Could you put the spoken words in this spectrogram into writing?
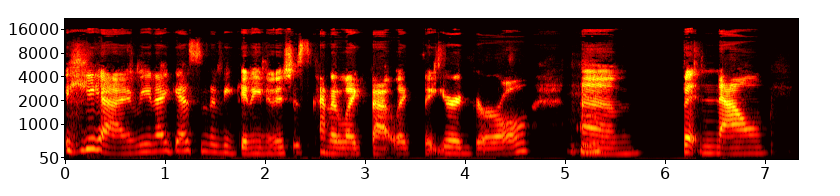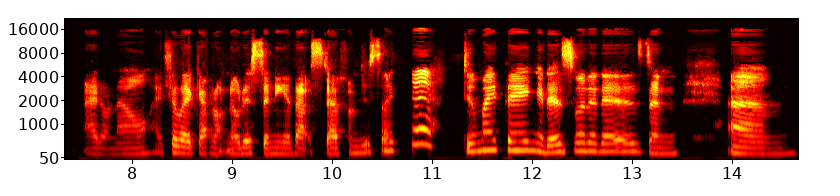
yeah i mean i guess in the beginning it was just kind of like that like that you're a girl mm-hmm. um but now i don't know i feel like i don't notice any of that stuff i'm just like eh, do my thing it is what it is and um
